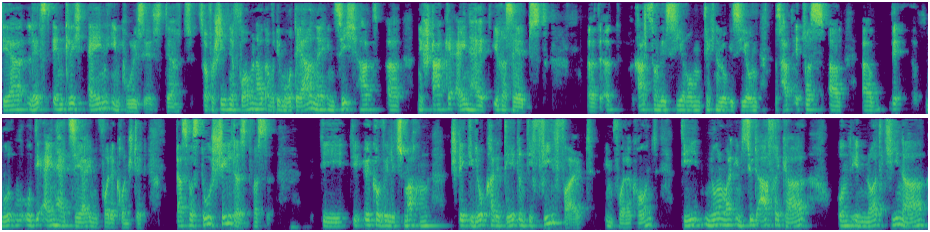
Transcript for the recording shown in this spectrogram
der letztendlich ein Impuls ist, der zwar verschiedene Formen hat, aber die Moderne in sich hat äh, eine starke Einheit ihrer selbst. äh, Rationalisierung, Technologisierung. Das hat etwas, äh, äh, wo, wo die Einheit sehr im Vordergrund steht. Das, was du schilderst, was die, die Öko-Village machen, steht die Lokalität und die Vielfalt im Vordergrund, die nur mal in Südafrika und in Nordchina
